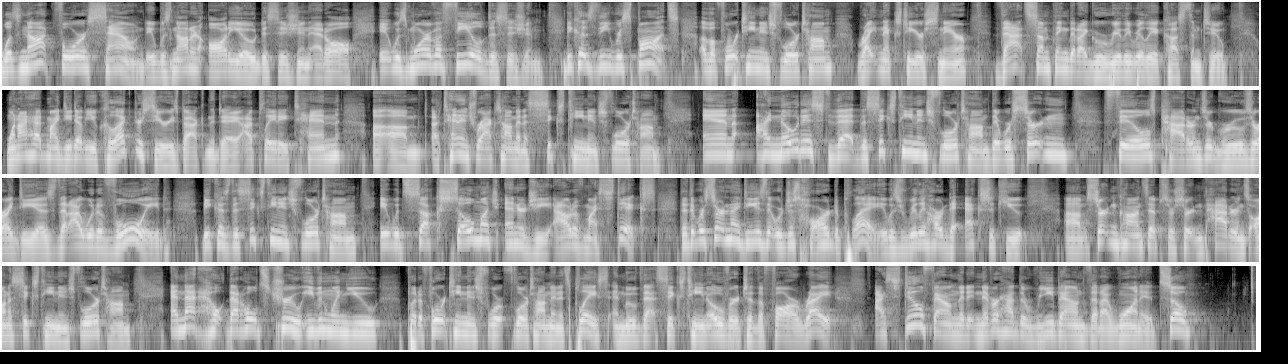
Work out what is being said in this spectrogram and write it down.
was not for sound. It was not an audio decision at all. It was more of a feel decision because the response of a 14 inch floor tom right next to your snare, that's something that I grew really, really accustomed to. When I had my DW Collector series back in the day, I played a 10, uh, um, a 10 inch rack tom and a 16 inch floor tom. And I noticed that the 16 inch floor tom, there were certain fills, patterns, or grooves or ideas that I would avoid because the 16 inch floor tom, it would suck so much energy out of my sticks that there were certain ideas that were just hard to play. It was really hard to execute um, certain concepts or certain patterns on a 16 inch floor tom. And that, ho- that holds true even when you put a 14 inch floor, floor tom in its place and move that 16 over to the far right I still found that it never had the rebound that I wanted. So,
